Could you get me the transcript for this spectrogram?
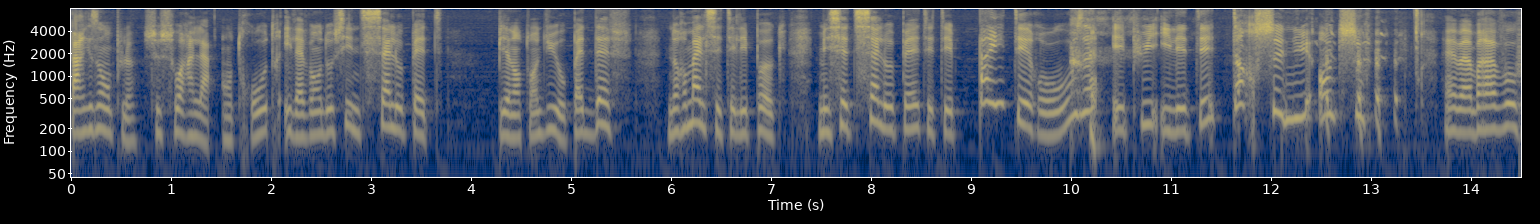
Par exemple, ce soir-là, entre autres, il avait endossé une salopette. Bien entendu, au pas de def. Normal, c'était l'époque. Mais cette salopette était pailletée rose, et puis il était torse nu en dessous. Eh ben bravo.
